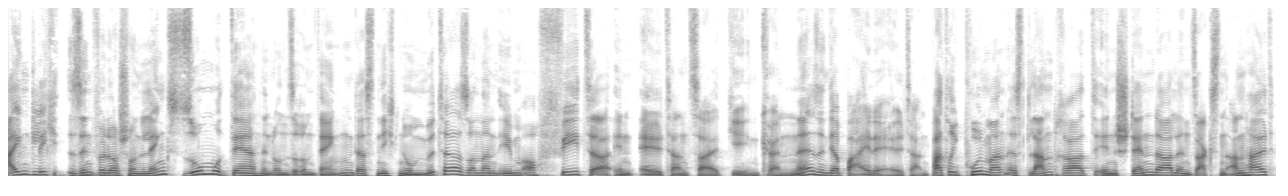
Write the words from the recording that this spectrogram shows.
Eigentlich sind wir doch schon längst so modern in unserem Denken, dass nicht nur Mütter, sondern eben auch Väter in Elternzeit gehen können. Ne? Sind ja beide Eltern. Patrick Puhlmann ist Landrat in Stendal in Sachsen-Anhalt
